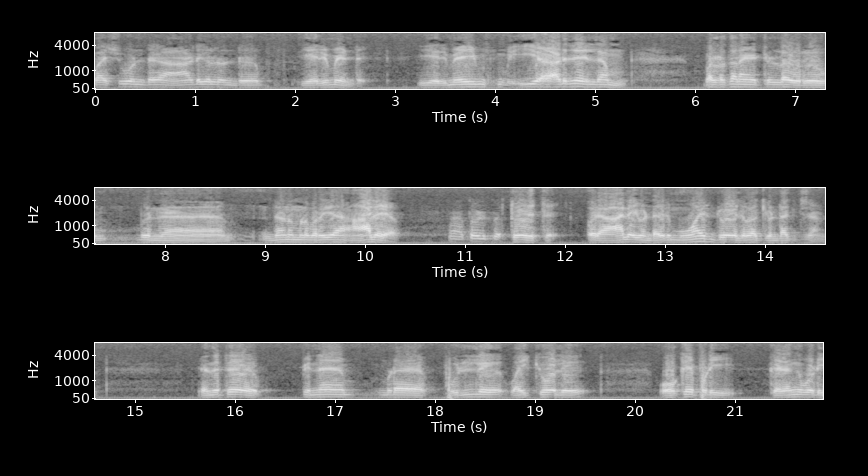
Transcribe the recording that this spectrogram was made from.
പശുവുണ്ട് ആടുകളുണ്ട് എരുമയുണ്ട്. ഈ എരുമയും ഈ ആടിനെ എല്ലാം വളർത്താനായിട്ടുള്ള ഒരു പിന്നെ എന്താണ് നമ്മൾ പറയുക ആലയോ? ആ തൊഴുത്ത്. ഒരു ഒരാലയുണ്ട്. അതിന് മൂവായിരം രൂപ ചെലവാക്കി ഉണ്ടാക്കിയിട്ടാണ് എന്നിട്ട് പിന്നെ നമ്മുടെ പുല്ല് വൈക്കോൽ ഓക്കേപ്പൊടി കിഴങ്ങ് പൊടി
